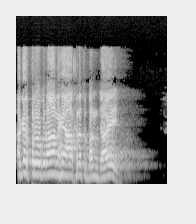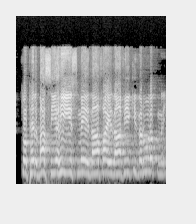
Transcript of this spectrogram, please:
اگر پروگرام ہے آخرت بن جائے تو پھر بس یہی اس میں اضافہ اضافی کی ضرورت نہیں۔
